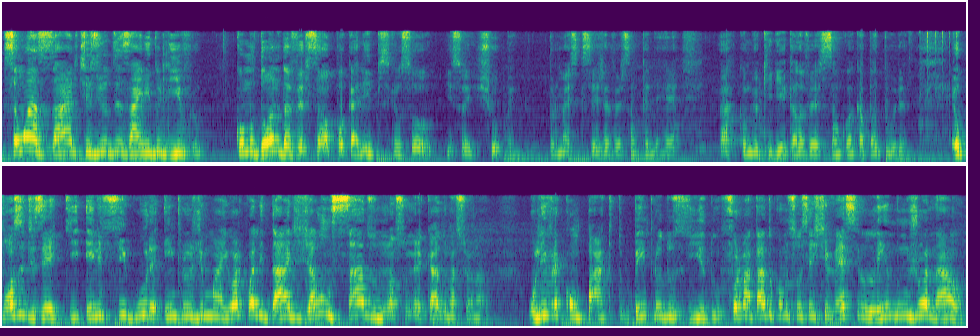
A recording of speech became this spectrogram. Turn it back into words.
são as artes e o design do livro. Como dono da versão Apocalipse que eu sou, isso aí, chupem por mais que seja a versão PDF. Ah, como eu queria aquela versão com a capa dura. Eu posso dizer que ele figura entre os de maior qualidade já lançados no nosso mercado nacional. O livro é compacto, bem produzido, formatado como se você estivesse lendo um jornal.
